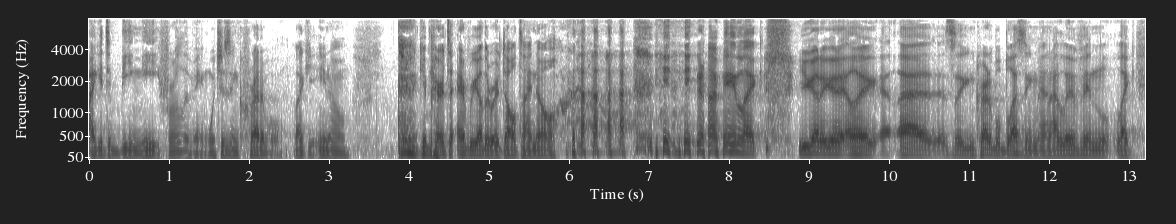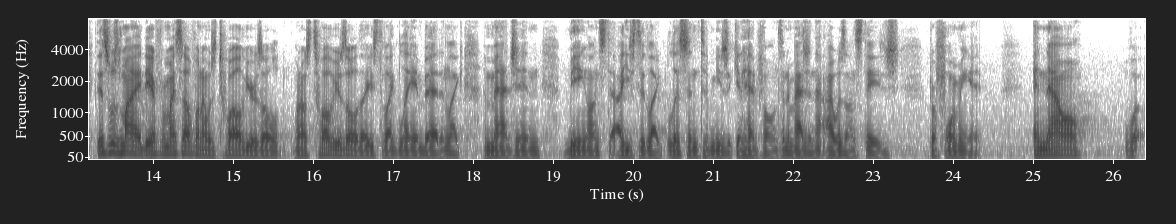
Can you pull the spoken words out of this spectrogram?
i get to be me for a living which is incredible like you know compared to every other adult I know. you know what I mean? Like, you gotta get it. Like, uh, it's an incredible blessing, man. I live in like this was my idea for myself when I was 12 years old. When I was 12 years old, I used to like lay in bed and like imagine being on. stage I used to like listen to music in headphones and imagine that I was on stage performing it. And now, what,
